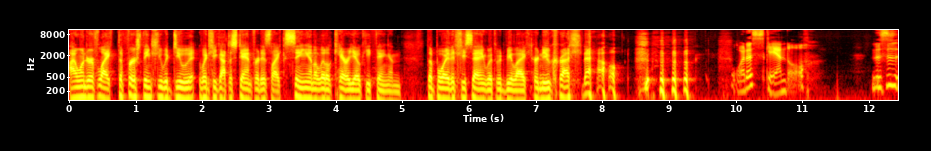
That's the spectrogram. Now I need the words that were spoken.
I wonder if like the first thing she would do when she got to Stanford is like singing in a little karaoke thing, and the boy that she's sang with would be like her new crush now. What a scandal. This is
